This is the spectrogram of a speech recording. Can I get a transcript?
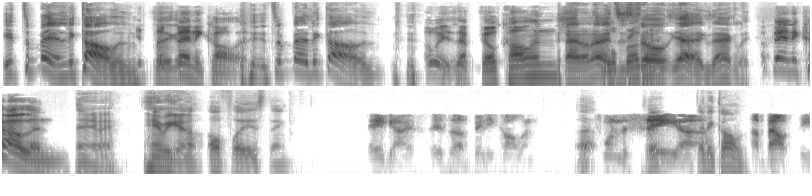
It's a Benny calling. It's a Like, Benny calling. It's a Benny calling. Oh, wait, is that Phil Collins? I don't know. Little It's his brother? Phil. Yeah, exactly. A Benny Collins. Anyway, here we go. I'll play his thing. Hey guys, it's uh, Benny Collin. Oh, Just wanted to say uh, Benny calling. about the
